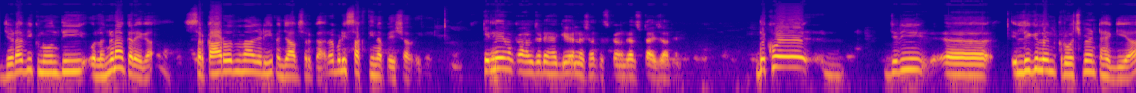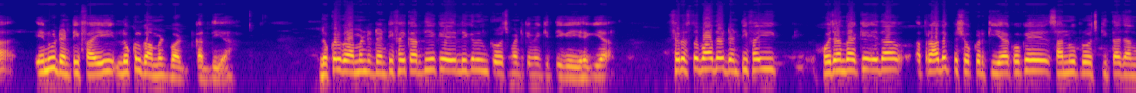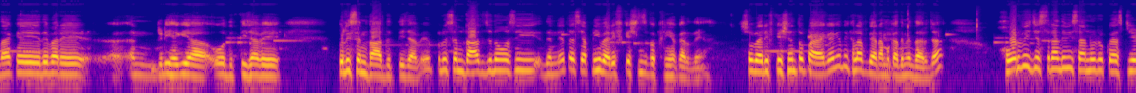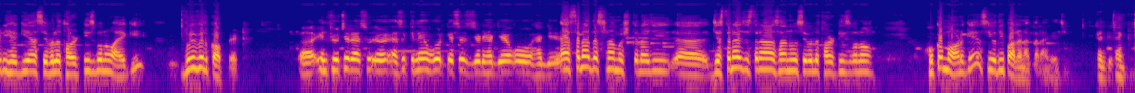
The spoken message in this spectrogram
ਜਿਹੜਾ ਵੀ ਕਾਨੂੰਨ ਦੀ ਉਲੰਘਣਾ ਕਰੇਗਾ, ਸਰਕਾਰ ਉਹਦੇ ਨਾਲ ਜਿਹੜੀ ਪੰਜਾਬ ਸਰਕਾਰ ਆ, ਬੜੀ ਸਖਤੀ ਨਾਲ ਪੇਸ਼ ਆਵੇਗੀ। ਕਿੰਨੇ ਮਕਾਨ ਜਿਹੜੇ ਹੈਗੇ ਆ ਨਸ਼ਾ ਤਸਕਰਾਂ ਦੇ ਸਟਾਈ ਜਾ ਰਹੇ ਨੇ? ਦੇਖੋ, ਇਹ ਜਿਹੜੀ ਇਲੀਗਲ ਇਨਕਰੋਚਮੈਂਟ ਹੈਗੀ ਆ, ਇਹਨੂੰ ਆਇਡੈਂਟੀਫਾਈ ਲੋਕਲ ਗਵਰਨਮੈਂਟ ਕਰਦੀ ਆ। ਲੋਕਲ ਗਵਰਨਮੈਂਟ ਆਇਡੈਂਟੀਫਾਈ ਕਰਦੀ ਹੈ ਕਿ ਇਲੀਗਲ ਇਨਕਰੋਚਮੈਂਟ ਕਿਵੇਂ ਕੀਤੀ ਗਈ ਹੈਗੀ ਆ। ਫਿਰ ਉਸ ਤੋਂ ਬਾਅਦ ਆਇਡੈਂਟੀਫਾਈ ਹੋ ਜਾਂਦਾ ਕਿ ਇਹਦਾ ਅਪਰਾਧਿਕ ਪਿਛੋਕੜ ਕੀ ਆ, ਕਿਉਂਕਿ ਸਾਨੂੰ ਅਪਰੋਚ ਕੀਤਾ ਜਾਂਦਾ ਕਿ ਇਹਦੇ ਬਾਰੇ ਜਿਹੜੀ ਹੈਗੀ ਆ, ਉਹ ਦਿੱਤੀ ਜਾਵੇ। ਪੁਲਿਸ ਇਮਦਾਦ ਦਿੱਤੀ ਜਾਵੇ। ਪੁਲਿਸ ਇਮਦਾਦ ਜਦੋਂ ਅਸੀਂ ਹਾਂ ਤਾਂ ਅਸੀਂ ਆਪਣੀ ਵੈਰੀਫਿਕੇਸ਼ਨਸ ਵੱਖਰੀਆਂ ਕਰਦੇ ਹਾਂ। ਸੋ ਵੈਰੀਫਿਕੇਸ਼ਨ ਤੋਂ ਪਾਇਆ ਗਿਆ ਕਿ ਇਹਦੇ ਖਿਲਾਫ 11 ਮੁਕੱਦਮੇ ਦਰਜ ਆ। ਹੋਰ ਵੀ ਜਿਸ ਤਰ੍ਹਾਂ ਦੀ ਵੀ ਸਾਨੂੰ ਰਿਕੁਐਸਟ ਜਿਹੜੀ ਹੈਗੀ ਆ ਸਿਵਲ ਅਥਾਰਟੀਜ਼ ਵੱਲੋਂ ਆਏਗੀ we will cooperate in future ਐਸੇ ਕਿੰਨੇ ਹੋਰ ਕੇसेस ਜਿਹੜੇ ਹੈਗੇ ਉਹ ਹੈਗੇ? ਇਸ ਤਰ੍ਹਾਂ ਦੱਸਣਾ ਮੁਸ਼ਕਿਲ ਹੈ ਜੀ। ਜਿਸ ਤਰ੍ਹਾਂ ਜਿਸ ਤਰ੍ਹਾਂ ਸਾਨੂੰ ਸਿਵਲ ਅਥਾਰਟੀਜ਼ ਵੱਲੋਂ ਹੁਕਮ ਆਉਣਗੇ ਅਸੀਂ ਉਹਦੀ ਪਾਲਣਾ ਕਰਾਂਗੇ ਜੀ। Thank you. Thank you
